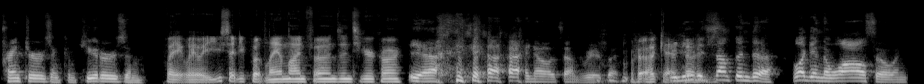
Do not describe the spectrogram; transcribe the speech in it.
printers and computers and Wait, wait, wait. You said you put landline phones into your car? Yeah. I know it sounds weird, but okay. we needed something to plug in the wall. So when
